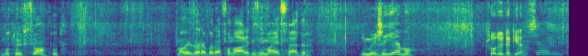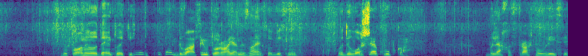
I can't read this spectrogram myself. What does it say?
Бо то й все тут. Малий зараз бере фонарик, знімає сведер. І ми живемо. Що тут таке? Ще один. То, то не один, то якісь Дивись, і там два, там ще. півтора, я не знаю, як це об'яснити. От диво ще кубка. Бляха, страшно в лісі.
